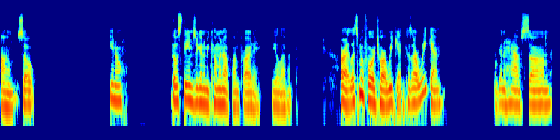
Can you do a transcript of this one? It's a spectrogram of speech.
Um, so, you know, those themes are going to be coming up on Friday, the 11th. All right, let's move forward to our weekend because our weekend, we're going to have some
